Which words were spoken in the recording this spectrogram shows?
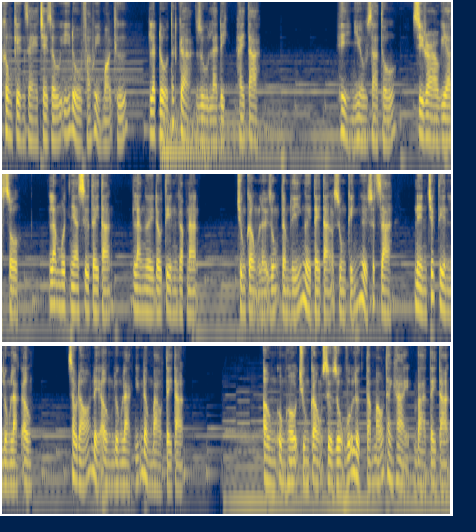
không kiêng dè che giấu ý đồ phá hủy mọi thứ, lật đổ tất cả dù là địch hay ta. Hỷ nhiều gia thố, là một nhà sư Tây Tạng, là người đầu tiên gặp nạn. Trung Cộng lợi dụng tâm lý người Tây Tạng sùng kính người xuất gia, nên trước tiên lùng lạc ông, sau đó để ông lùng lạc những đồng bào Tây Tạng. Ông ủng hộ Trung Cộng sử dụng vũ lực tắm máu Thanh Hải và Tây Tạng.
